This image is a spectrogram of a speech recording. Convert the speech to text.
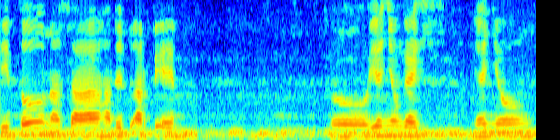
dito nasa 100 RPM. So yan yung guys. Yan yung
